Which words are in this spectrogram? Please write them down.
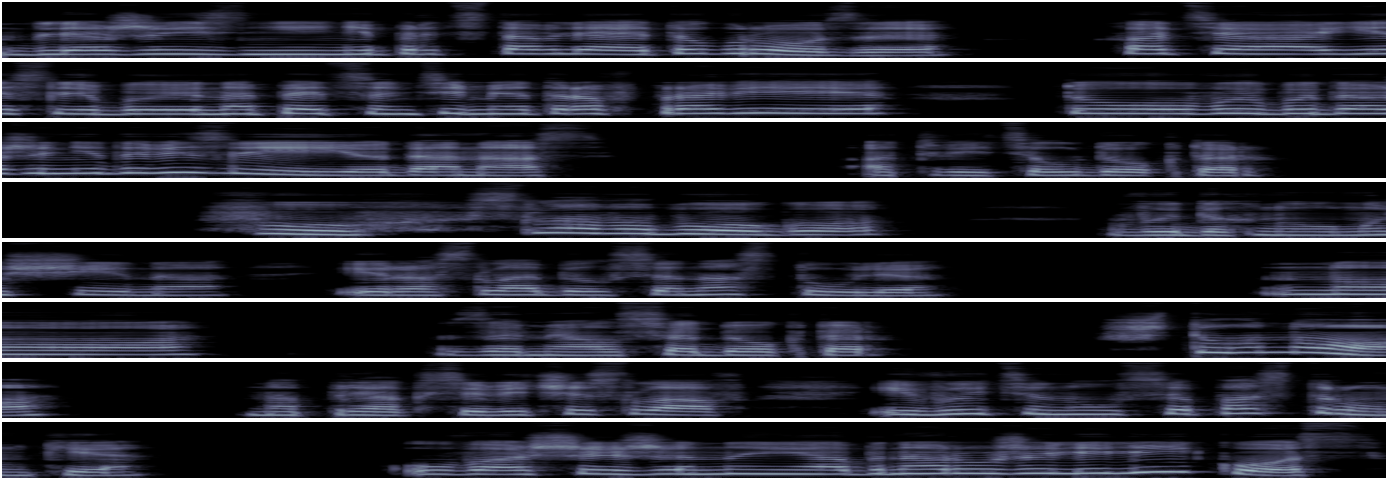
Для жизни не представляет угрозы. Хотя, если бы на пять сантиметров правее, то вы бы даже не довезли ее до нас», — ответил доктор. «Фух, слава богу!» — выдохнул мужчина и расслабился на стуле. «Но...» — замялся доктор. «Что «но»?» Напрягся Вячеслав и вытянулся по струнке. «У вашей жены обнаружили лейкоз?»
